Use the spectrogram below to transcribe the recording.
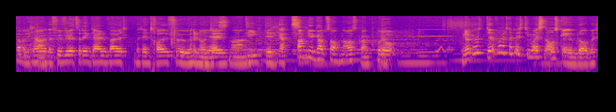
Da will ich Ja, rein. dafür wieder zu den geilen Wald mit den Trollvögeln und Yes, den, die, die dich abziehen. Ach, hier gab es auch einen Ausgang. Cool. Ja, ja das, der Wald hat echt die meisten Ausgänge, glaube ich.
